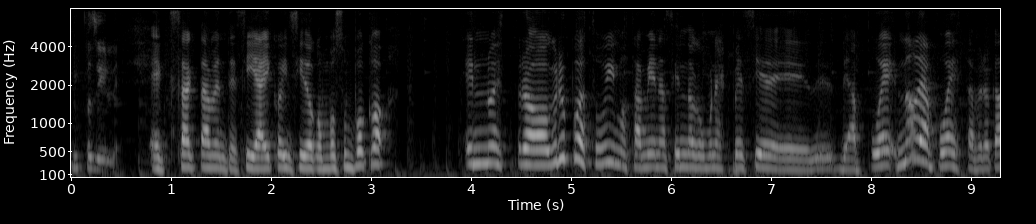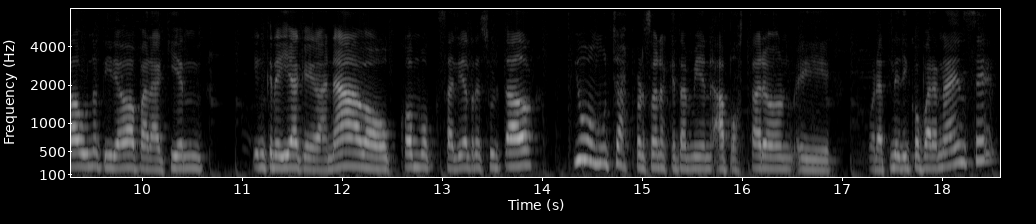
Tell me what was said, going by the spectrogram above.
Imposible. Exactamente, sí, ahí coincido con vos un poco. En nuestro grupo estuvimos también haciendo como una especie de, apuesta, no de apuesta, pero cada uno tiraba para quién, quién creía que ganaba o cómo salía el resultado. Y hubo muchas personas que también apostaron eh, por Atlético Paranaense,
